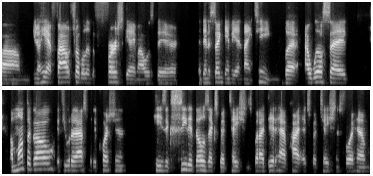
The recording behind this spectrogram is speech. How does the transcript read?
um, you know, he had foul trouble in the first game I was there, and then the second game he had 19. But I will say, a month ago, if you would have asked me the question, he's exceeded those expectations. But I did have high expectations for him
